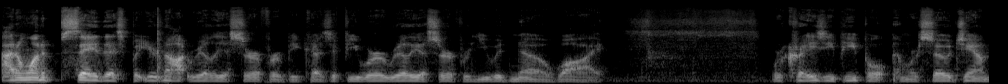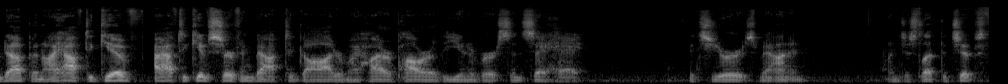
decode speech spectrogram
I don't want to say this, but you're not really a surfer because if you were really a surfer, you would know why. We're crazy people and we're so jammed up and I have to give I have to give surfing back to God or my higher power of the universe and say, "Hey, it's yours, man." And and just let the chips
